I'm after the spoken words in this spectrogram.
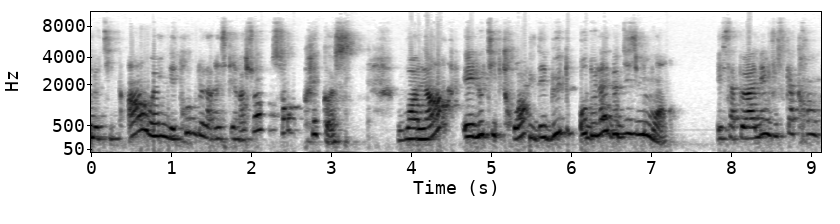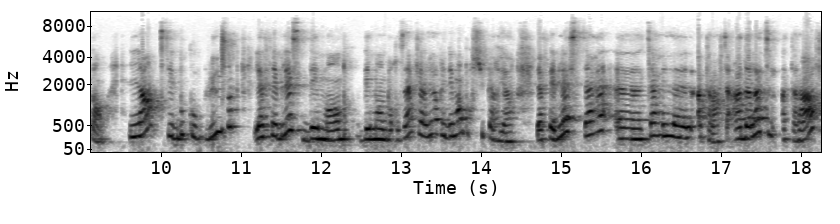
le type 1, oui, les troubles de la respiration sont précoces. Voilà. Et le type 3, il débute au-delà de 18 mois et ça peut aller jusqu'à 30 ans. Là, c'est beaucoup plus la faiblesse des membres, des membres inférieurs et des membres supérieurs. La faiblesse, l'atraf,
